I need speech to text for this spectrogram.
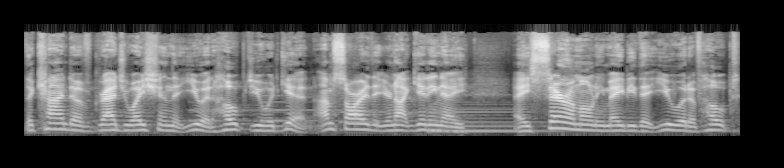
the kind of graduation that you had hoped you would get. I'm sorry that you're not getting a, a ceremony maybe that you would have hoped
